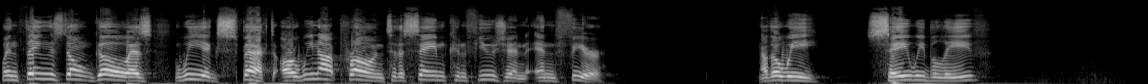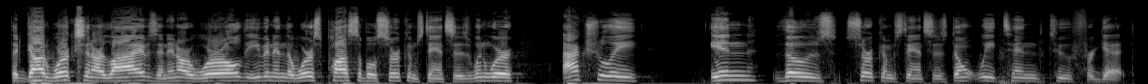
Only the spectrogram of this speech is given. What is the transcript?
when things don't go as we expect, are we not prone to the same confusion and fear? Now, though we say we believe that God works in our lives and in our world, even in the worst possible circumstances, when we're actually in those circumstances, don't we tend to forget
